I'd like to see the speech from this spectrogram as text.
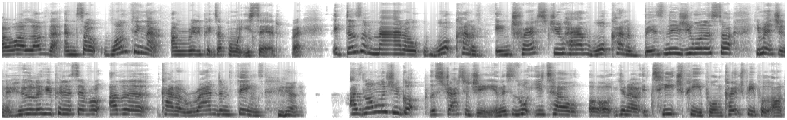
Oh, I love that. And so, one thing that I really picked up on what you said, right? It doesn't matter what kind of interest you have, what kind of business you want to start. You mentioned hula hooping and several other kind of random things. Yeah as long as you got the strategy and this is what you tell or you know teach people and coach people on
